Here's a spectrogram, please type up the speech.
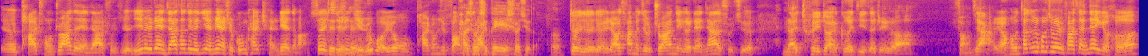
呃爬虫抓的链家的数据，因为链家它这个页面是公开陈列的嘛，所以其实你如果用爬虫去访问，爬虫是可以摄取的，嗯，对对对，然后他们就抓那个链家的数据来推断各地的这个房价，然后他最后就会发现那个和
